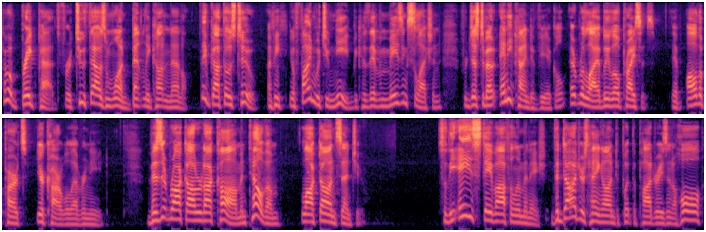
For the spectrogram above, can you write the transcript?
How about brake pads for a 2001 Bentley Continental? They've got those too. I mean, you'll find what you need because they have amazing selection for just about any kind of vehicle at reliably low prices. They have all the parts your car will ever need. Visit rockauto.com and tell them Locked On sent you. So the A's stave off elimination. The Dodgers hang on to put the Padres in a hole.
